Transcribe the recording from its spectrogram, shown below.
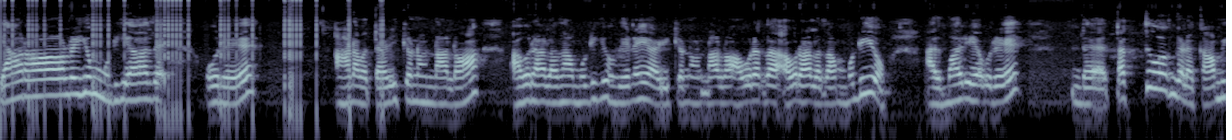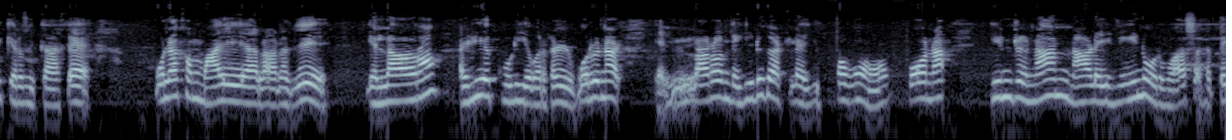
யாராலையும் முடியாத ஒரு ஆணவத்தை அழிக்கணுன்னாலும் அவரால் தான் முடியும். வினையை அழிக்கணுன்னாலும் அவரை தான் அவரால் தான் முடியும். அது மாதிரி அவர் இந்த தத்துவங்களை காமிக்கிறதுக்காக உலகம் மாயையாலானது எல்லாரும் அழியக்கூடியவர்கள். ஒரு நாள் எல்லாரும் அந்த இடுகாட்டில் இப்போவும் போனால் இன்று நான் நாளை நீன்னு ஒரு வாசகத்தை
